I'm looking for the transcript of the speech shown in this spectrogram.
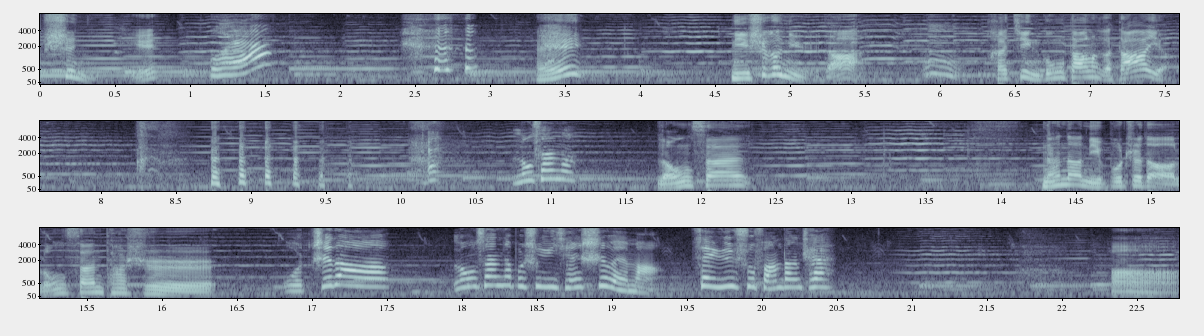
是你？我呀？哎，你是个女的？嗯。还进宫当了个答应？哎，龙三呢？龙三？难道你不知道龙三他是？我知道啊，龙三他不是御前侍卫吗？在御书房当差。哦，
